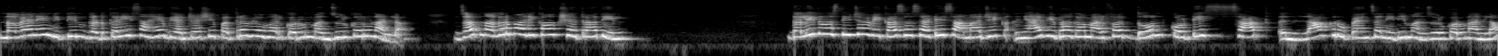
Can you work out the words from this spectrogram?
नव्याने नितीन गडकरी साहेब यांच्याशी पत्रव्यवहार करून मंजूर करून आणला. जत नगरपालिका क्षेत्रातील दलित वस्तीच्या विकासासाठी सामाजिक न्याय विभागामार्फत दोन कोटी सात लाख रुपयांचा निधी मंजूर करून आणला.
